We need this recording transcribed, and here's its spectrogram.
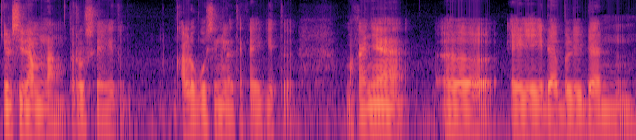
John Cena menang terus kayak gitu. Kalau gue sih ngeliatnya kayak gitu. Makanya uh, eh, AEW dan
